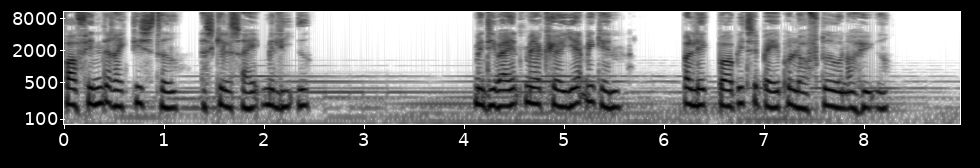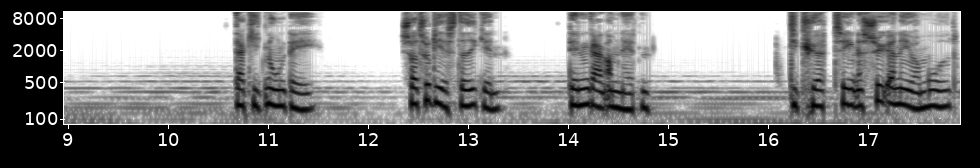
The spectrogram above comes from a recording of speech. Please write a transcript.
for at finde det rigtige sted at skille sig af med livet. Men de var endt med at køre hjem igen og lægge Bobby tilbage på loftet under høet. Der gik nogle dage. Så tog de afsted igen, denne gang om natten. De kørte til en af søerne i området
